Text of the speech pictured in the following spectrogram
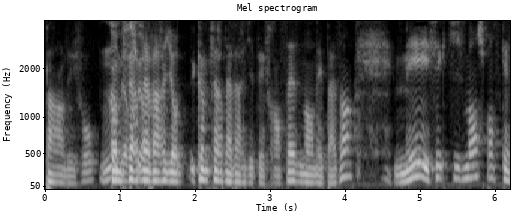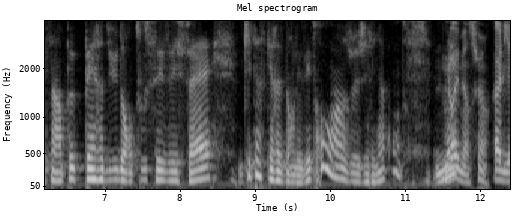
pas un défaut. Non, comme faire de la vario- comme faire de la variété française n'en est pas un. Mais effectivement, je pense qu'elle s'est un peu perdue dans tous ses effets, quitte à ce qu'elle reste dans l'électro, hein, je j'ai rien contre. Mais Oui, bien sûr. Elle y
